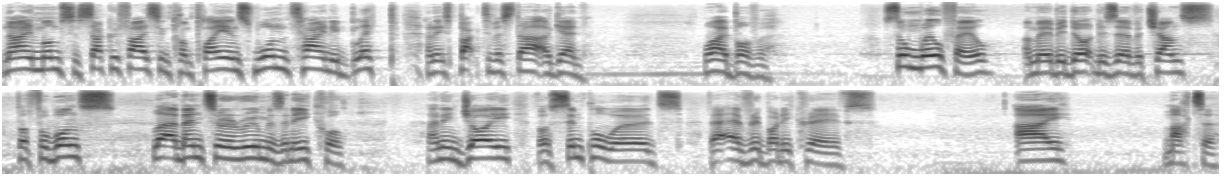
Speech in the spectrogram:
nine months of sacrifice and compliance, one tiny blip, and it's back to the start again. Why bother? Some will fail and maybe don't deserve a chance, but for once, let them enter a room as an equal and enjoy those simple words that everybody craves. I matter.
